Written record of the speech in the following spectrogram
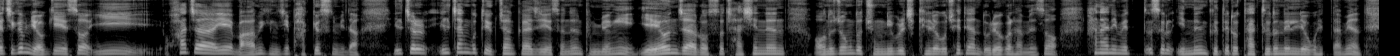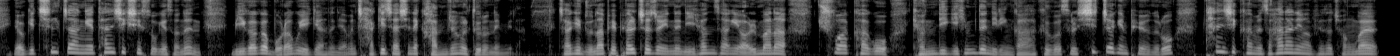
그러니까 지금 여기에서 이 화자의 마음이 굉장히 바뀌었습니다. 1절 1장부터 6장까지에서는 분명히 예언자로서 자신은 어느 정도 중립을 지키려고 최대한 노력을 하면서 하나님의 뜻을 있는 그대로 다 드러내려고 했다면 여기 7장의 탄식시 속에서는 미가가 뭐라고 얘기하느냐면 자기 자신의 감정을 드러냅니다. 자기 눈앞에 펼쳐져 있는 이 현상이 얼마나 추악하고 견디기 힘든 일인가 그것을 시적인 표현으로 탄식하면서 하나님 앞에서 정말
